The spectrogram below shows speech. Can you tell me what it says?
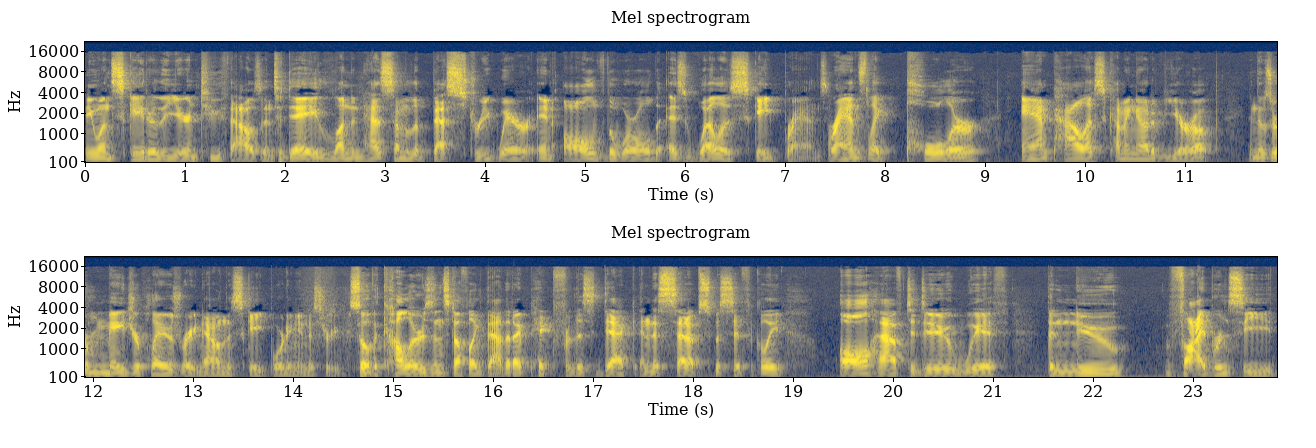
he won Skater of the Year in 2000. Today, London has some of the best streetwear in all of the world, as well as skate brands. Brands like Polar and Palace coming out of Europe and those are major players right now in the skateboarding industry. So the colors and stuff like that that I picked for this deck and this setup specifically all have to do with the new vibrancy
